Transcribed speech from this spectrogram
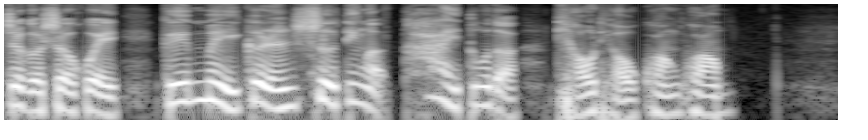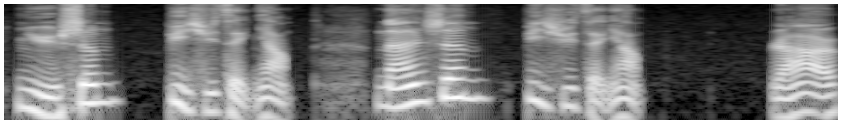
这个社会给每个人设定了太多的条条框框。女生必须怎样，男生必须怎样。然而，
